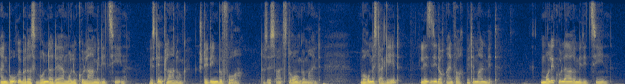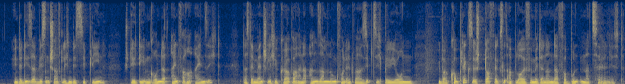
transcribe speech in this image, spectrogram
ein Buch über das Wunder der Molekularmedizin. Ist in Planung, steht Ihnen bevor. Das ist als Drohung gemeint. Worum es da geht, lesen Sie doch einfach bitte mal mit. Molekulare Medizin. Hinter dieser wissenschaftlichen Disziplin steht die im Grunde einfache Einsicht, dass der menschliche Körper eine Ansammlung von etwa 70 Billionen über komplexe Stoffwechselabläufe miteinander verbundener Zellen ist.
